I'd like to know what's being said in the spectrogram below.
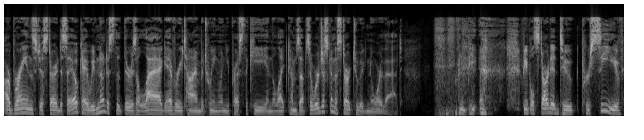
our brains just started to say, okay, we've noticed that there's a lag every time between when you press the key and the light comes up. So we're just going to start to ignore that. People started to perceive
